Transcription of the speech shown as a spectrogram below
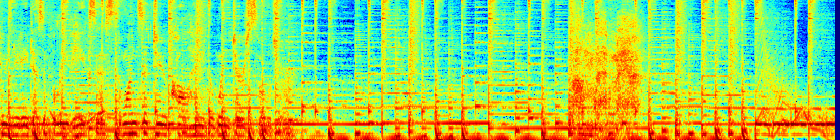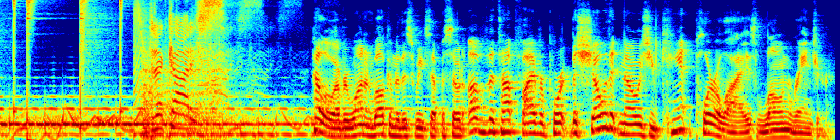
Community doesn't believe he exists. The ones that do call him the Winter Soldier. I'm Batman. Dracarys. Hello, everyone, and welcome to this week's episode of the Top 5 Report, the show that knows you can't pluralize Lone Ranger.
